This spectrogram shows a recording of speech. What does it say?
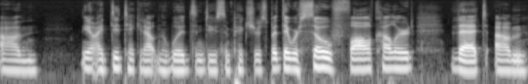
um, you know, I did take it out in the woods and do some pictures, but they were so fall colored that um,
